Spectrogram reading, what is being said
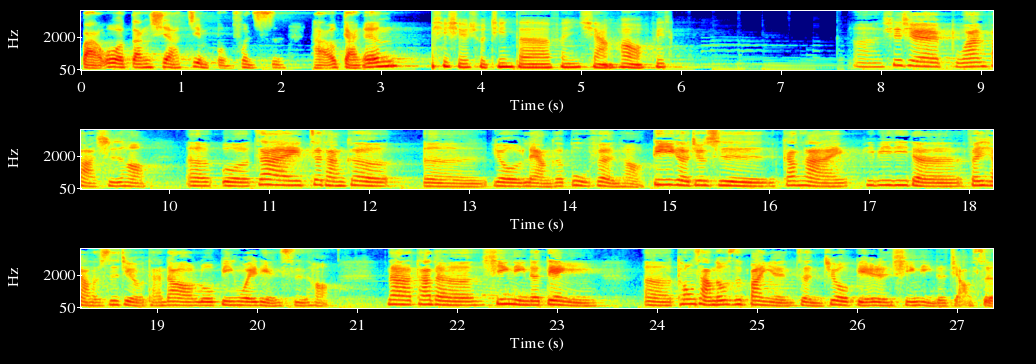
把握当下，尽本分事。好，感恩，谢谢楚金的分享哈，非常。嗯，谢谢普安法师哈。呃，我在这堂课。嗯，有两个部分哈。第一个就是刚才 PPT 的分享的师姐有谈到罗宾威廉斯哈，那他的心灵的电影，呃，通常都是扮演拯救别人心灵的角色。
